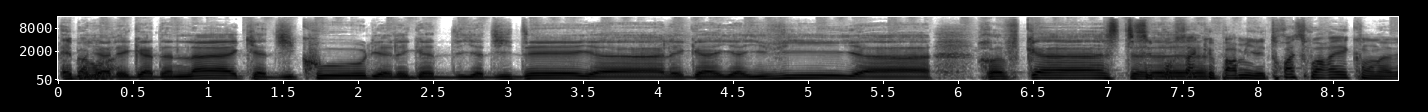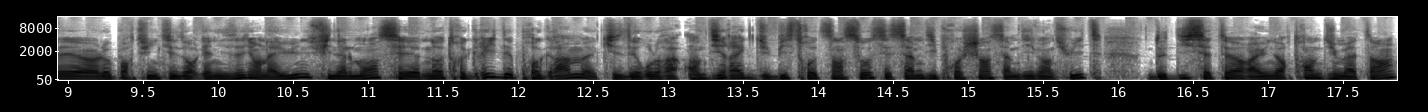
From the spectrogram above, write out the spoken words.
et ben, il y a va- les gars d'Unlike, il y a D-Cool, il y a les gars, il y a Didé, il y a les gars, il y a Ivy, il y a Roughcast. C'est pour ça que parmi les trois soirées qu'on avait l'opportunité d'organiser, il y en a une finalement, c'est notre grille des programmes qui se déroulera en direct du bistrot de Saint-Sau, c'est samedi prochain, samedi 28, de 17h à 1h30 du matin.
